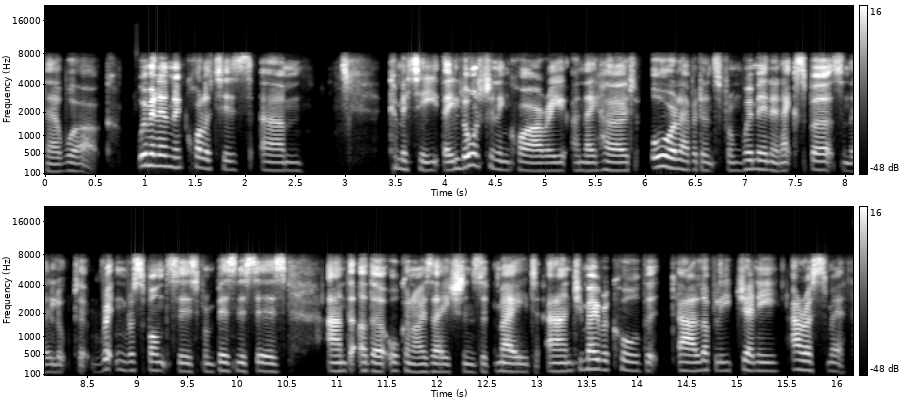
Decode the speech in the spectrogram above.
their work. Women and Equalities um, committee, they launched an inquiry and they heard oral evidence from women and experts, and they looked at written responses from businesses and that other organisations had made. And you may recall that our lovely Jenny Arrowsmith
